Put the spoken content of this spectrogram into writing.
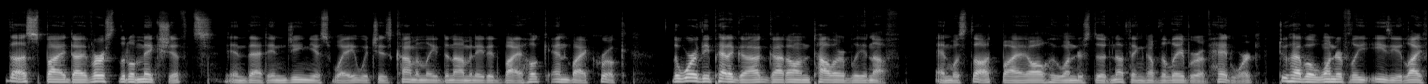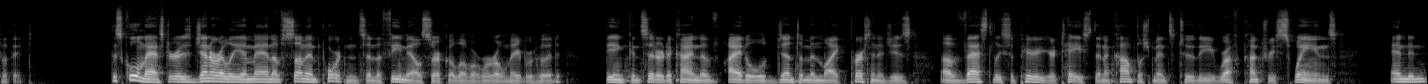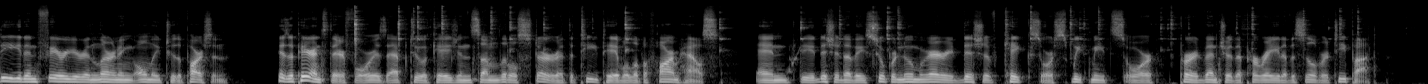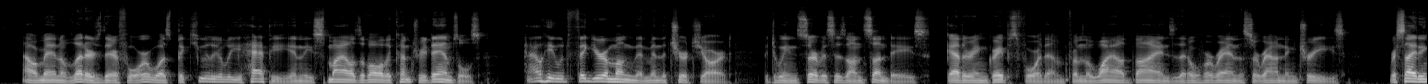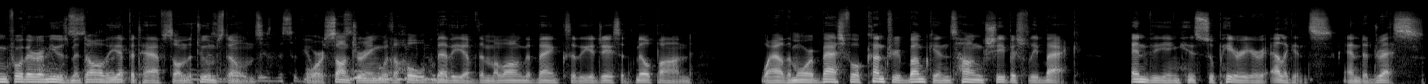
Thus, by divers little makeshifts, in that ingenious way which is commonly denominated by hook and by crook, the worthy pedagogue got on tolerably enough, and was thought by all who understood nothing of the labor of head work to have a wonderfully easy life of it. The schoolmaster is generally a man of some importance in the female circle of a rural neighborhood, being considered a kind of idle, gentlemanlike personages of vastly superior taste and accomplishments to the rough country swains, and indeed inferior in learning only to the parson. His appearance, therefore, is apt to occasion some little stir at the tea table of a farmhouse, and the addition of a supernumerary dish of cakes or sweetmeats, or peradventure the parade of a silver teapot. Our man of letters, therefore, was peculiarly happy in the smiles of all the country damsels, how he would figure among them in the churchyard, between services on Sundays, gathering grapes for them from the wild vines that overran the surrounding trees, reciting for their amusement all the epitaphs on the tombstones, or sauntering with a whole bevy of them along the banks of the adjacent mill pond, while the more bashful country bumpkins hung sheepishly back, envying his superior elegance and address.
